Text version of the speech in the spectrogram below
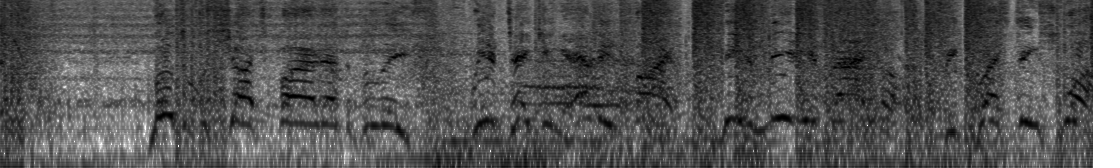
gun! Multiple shots fired at the police! We are taking heavy fire! Need immediate backup! Requesting SWAT!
